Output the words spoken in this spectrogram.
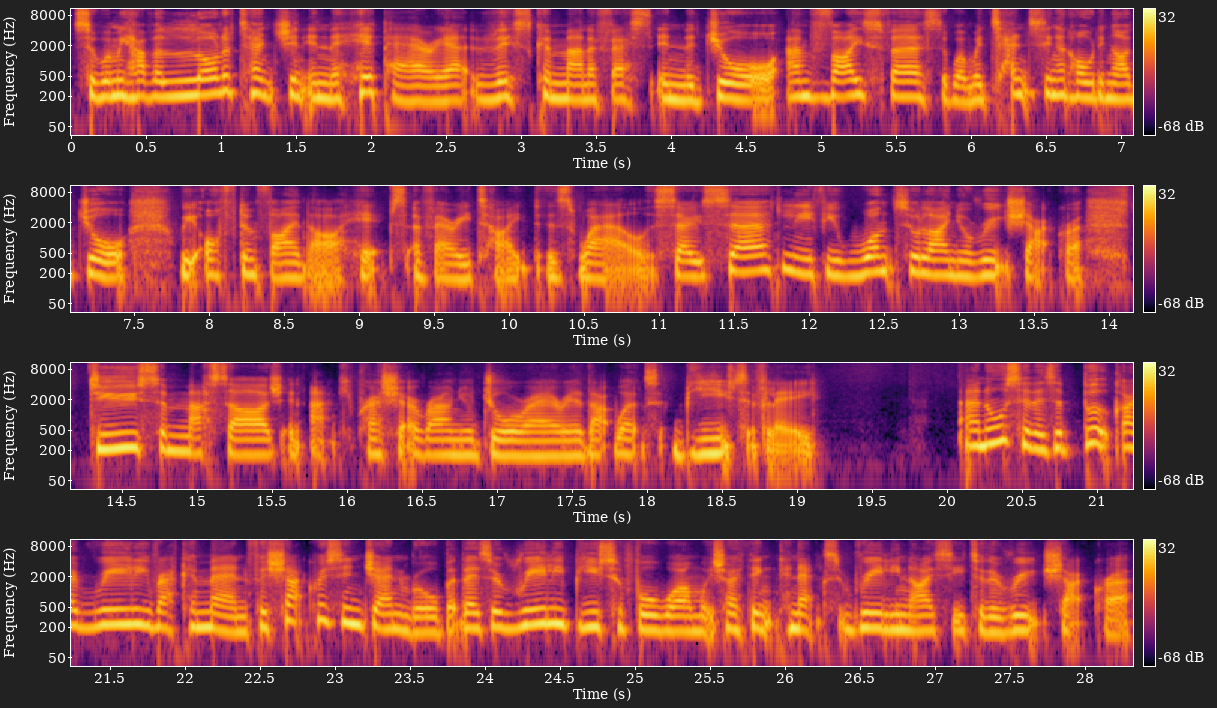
So, when we have a lot of tension in the hip area, this can manifest in the jaw, and vice versa. When we're tensing and holding our jaw, we often find that our hips are very tight as well. So, certainly, if you want to align your root chakra, do some massage and acupressure around your jaw area. That works beautifully. And also, there's a book I really recommend for chakras in general, but there's a really beautiful one which I think connects really nicely to the root chakra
